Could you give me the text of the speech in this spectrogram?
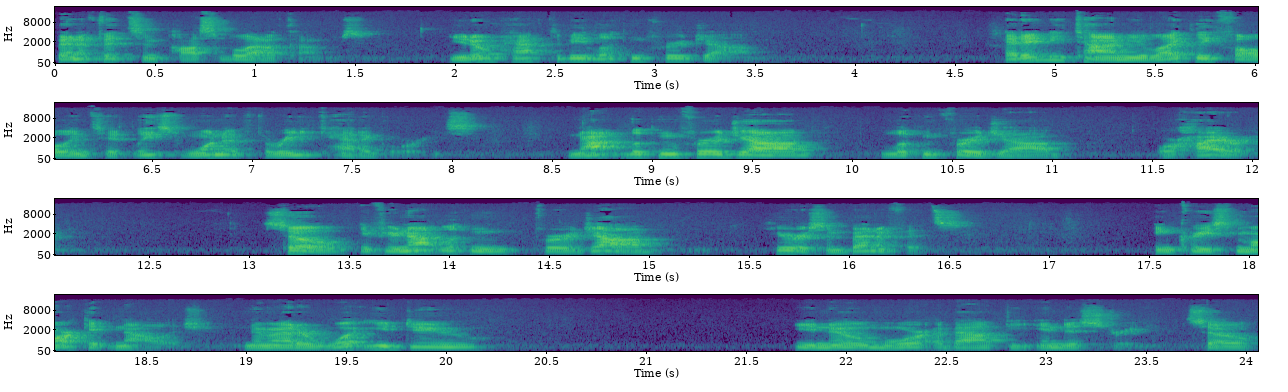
Benefits and possible outcomes. You don't have to be looking for a job. At any time, you likely fall into at least one of three categories not looking for a job, looking for a job, or hiring. So, if you're not looking for a job, here are some benefits increased market knowledge. No matter what you do you know more about the industry. So,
